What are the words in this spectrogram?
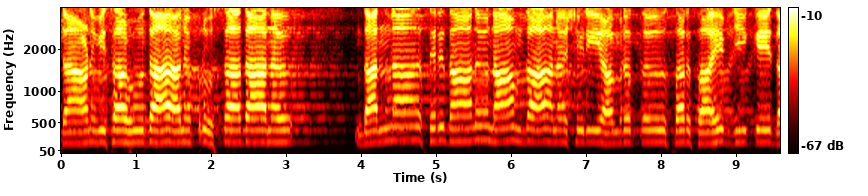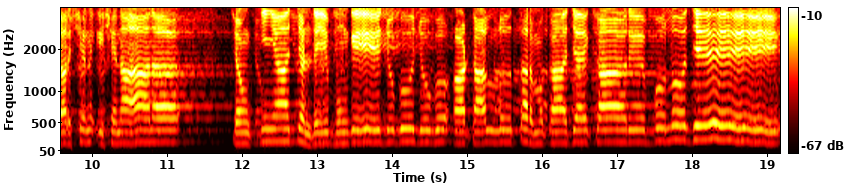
ਦਾਨ, ਵਿਸਾਹੂ ਦਾਨ, ਭਰੋਸਾ ਦਾਨ, ਦਾਨਾ ਸਿਰਦਾਨ ਨਾਮ ਦਾਨ, ਸ਼੍ਰੀ ਅੰਮ੍ਰਿਤ ਸਰ ਸਾਹਿਬ ਜੀ ਕੇ ਦਰਸ਼ਨ ਇਸ਼ਨਾਨ ਚੌਂਕੀਆਂ ਝੰਡੇ ਬੁੰਗੇ ਜੁਗੋ ਜੁਗ ਅਟਲ ਧਰਮ ਕਾ ਜੈਕਾਰ ਬੋਲੋ ਜੇ।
